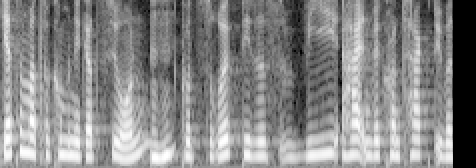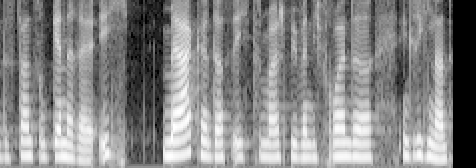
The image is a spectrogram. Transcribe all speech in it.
Jetzt nochmal zur Kommunikation, Mhm. kurz zurück. Dieses, wie halten wir Kontakt über Distanz und generell. Ich merke, dass ich zum Beispiel, wenn ich Freunde in Griechenland,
